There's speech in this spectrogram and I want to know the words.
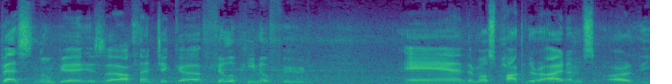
Best Lumpia is an authentic uh, Filipino food. And their most popular items are the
